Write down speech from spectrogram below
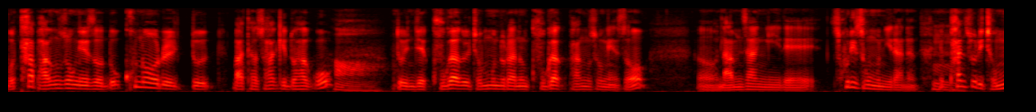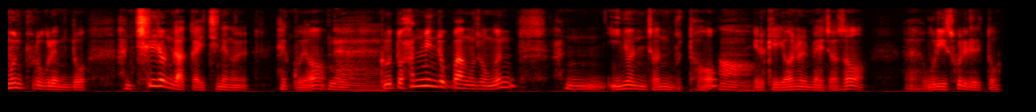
뭐 타 방송에서도 코너를 또 맡아서 하기도 하고 아. 또 이제 국악을 전문으로 하는 국악 방송에서 어, 남상일의 소리 소문이라는 음. 판소리 전문 프로그램도 한 7년 가까이 진행을 했고요. 네. 그리고 또 한민족 방송은 한 2년 전부터 어. 이렇게 연을 맺어서 우리 소리를 또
